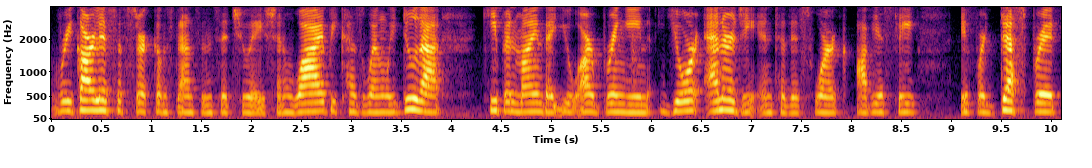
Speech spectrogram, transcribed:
regardless of circumstance and situation. Why? Because when we do that, keep in mind that you are bringing your energy into this work. Obviously, if we're desperate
